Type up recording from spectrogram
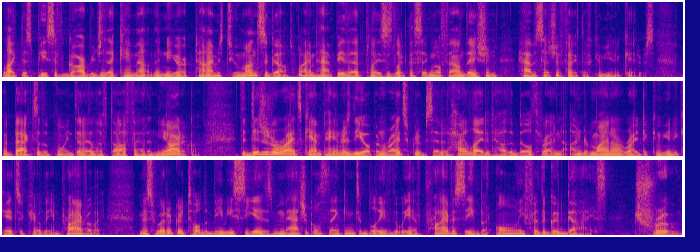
like this piece of garbage that came out in the New York Times two months ago. That's why I'm happy that places like the Signal Foundation have such effective communicators. But back to the point that I left off at in the article. The digital rights campaigners, the Open Rights Group, said it highlighted how the bill threatened to undermine our right to communicate securely and privately. Ms. Whittaker told the BBC it is magical thinking to believe that we have privacy, but only for the good guys. True.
